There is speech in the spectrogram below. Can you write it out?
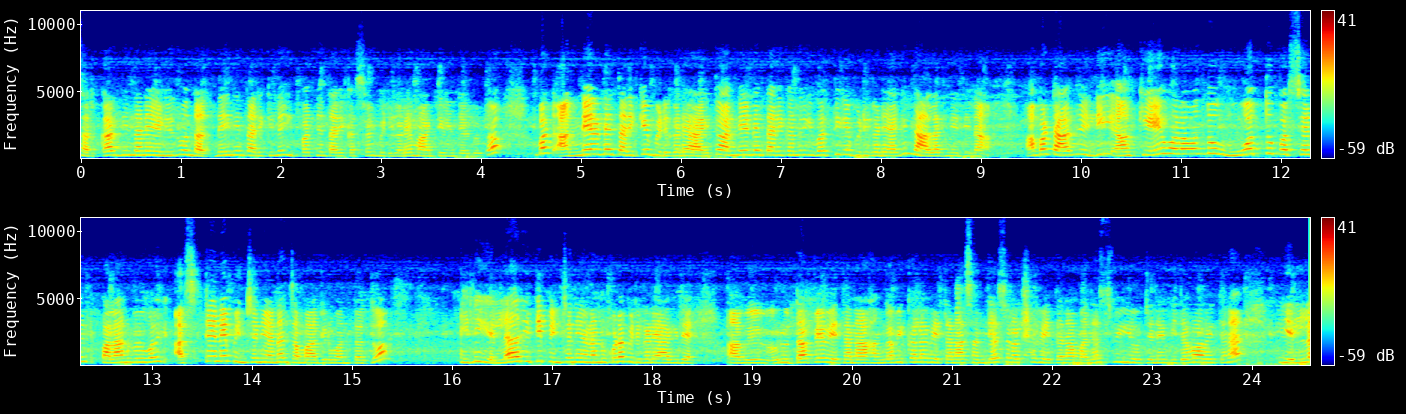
ಸರ್ಕಾರದಿಂದನೇ ಹೇಳಿದ್ರು ಒಂದು ಹದಿನೈದನೇ ತಾರೀಕಿಂದ ಇಪ್ಪತ್ತನೇ ತಾರೀಕು ಅಷ್ಟರಲ್ಲಿ ಬಿಡುಗಡೆ ಮಾಡ್ತೀವಿ ಅಂತ ಹೇಳ್ಬಿಟ್ಟು ಬಟ್ ಹನ್ನೆರಡನೇ ತಾರೀಕೆ ಬಿಡುಗಡೆ ಆಯಿತು. ಹನ್ನೆರಡನೇ ತಾರೀಕು ಅಂದರೆ ಇವತ್ತಿಗೆ ಬಿಡುಗಡೆ ಆಗಿ ನಾಲ್ಕನೇ ದಿನ. ಬಟ್ ಆದರೆ ಇಲ್ಲಿ ಕೇವಲ ಒಂದು ಮೂವತ್ತು ಪರ್ಸೆಂಟ್ ಫಲಾನುಭವಿಗಳಿಗೆ ಅಷ್ಟೇ ಪಿಂಚಣಿ ಹಣ ಜಮಾ ಆಗಿರುವಂಥದ್ದು ಇಲ್ಲಿ ಎಲ್ಲ ರೀತಿ ಪಿಂಚಣಿ ಹಣನೂ ಕೂಡ ಬಿಡುಗಡೆ ಆಗಿದೆ. ವೃದ್ಧಾಪ್ಯ ವೇತನ, ಅಂಗವಿಕಲ ವೇತನ, ಸಂಧ್ಯಾ ಸುರಕ್ಷಾ ವೇತನ, ಮನಸ್ವಿ ಯೋಜನೆ, ವಿಧವಾ ವೇತನ ಎಲ್ಲ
